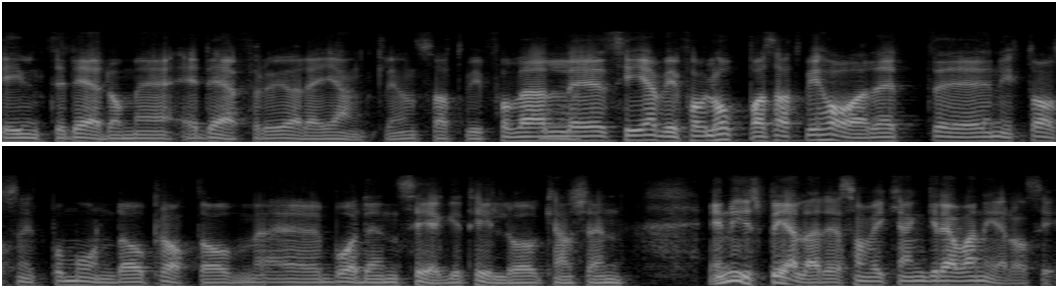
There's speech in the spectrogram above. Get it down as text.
det är ju inte det de är, är där för att göra egentligen. Så att vi får väl mm. se. Vi får väl hoppas att vi har ett eh, nytt avsnitt på måndag och prata om eh, både en seger till och kanske en, en ny spelare som vi kan gräva ner oss i.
